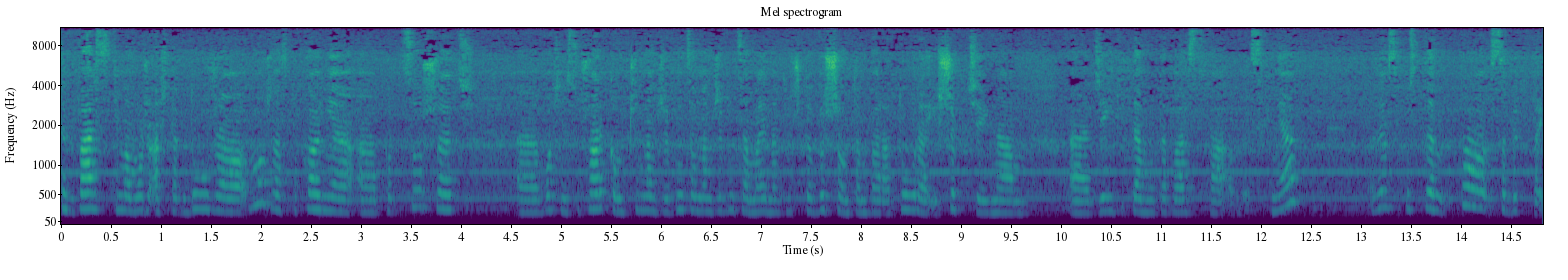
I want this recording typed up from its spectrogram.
tych warstw nie ma może aż tak dużo, można spokojnie e, podsuszyć właśnie suszarką czy nagrzewnicą. Nagrzewnica ma jednak troszkę wyższą temperaturę i szybciej nam dzięki temu ta warstwa wyschnie. W związku z tym to sobie tutaj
